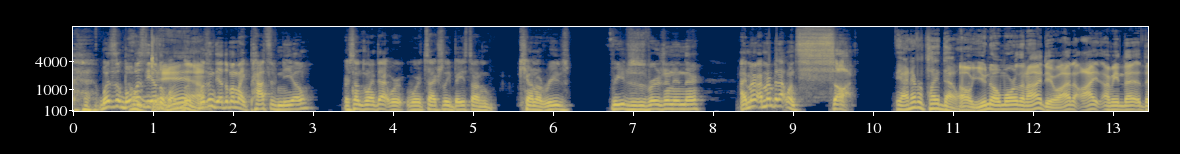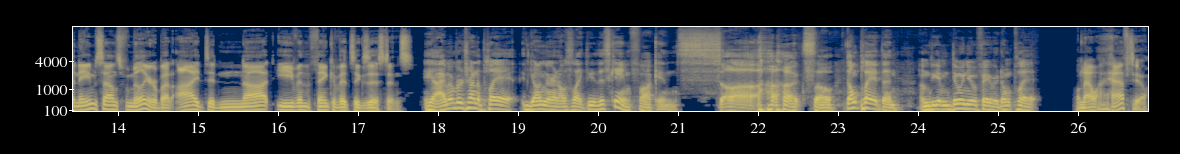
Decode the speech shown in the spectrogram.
Was it, what was Oh, the other one? Wasn't the other one like Path of Neo or something like that, where where it's actually based on Keanu Reeves Reeves' version in there? I remember, I remember that one sucked. Yeah, I never played that one. Oh, you know more than I do. I, I, I mean, the, the name sounds familiar, but I did not even think of its existence. Yeah, I remember trying to play it younger, and I was like, dude, this game fucking sucks. So don't play it then. I'm, I'm doing you a favor. Don't play it. Well, now I have to.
